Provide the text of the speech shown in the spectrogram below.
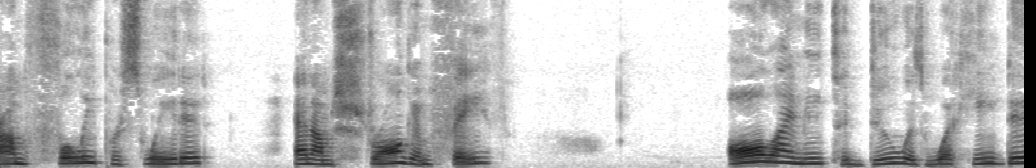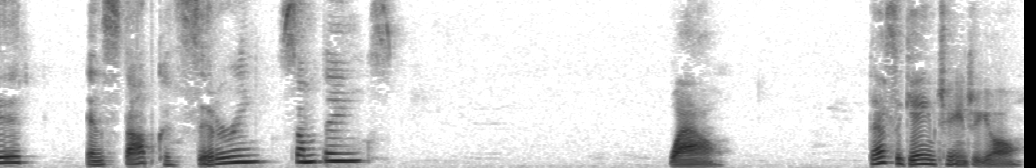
I'm fully persuaded and I'm strong in faith, all I need to do is what he did and stop considering some things? Wow. That's a game changer, y'all.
